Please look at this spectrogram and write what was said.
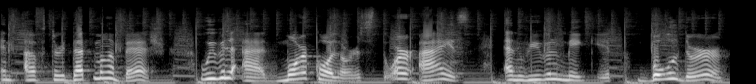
And after that mga besh, we will add more colors to our eyes and we will make it bolder.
